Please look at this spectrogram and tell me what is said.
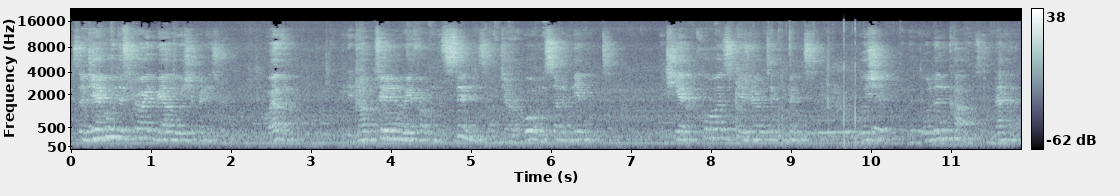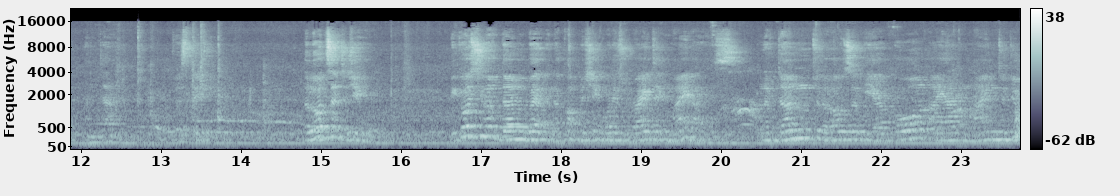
So Jehu destroyed Baal worship in Israel. However, he did not turn away from the sins of Jeroboam, the son of Nebat, which he had caused Israel to commit, worship the golden calves of Bethel Dan. Verse 30. The Lord said to Jehu, Because you have done well in accomplishing what is right in my eyes, and have done to the house of Baal all I had in mind to do,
